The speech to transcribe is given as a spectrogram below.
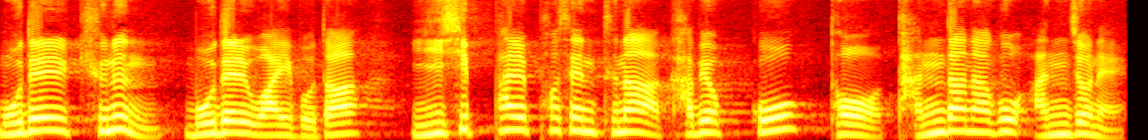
모델 Q는 모델 Y보다 28%나 가볍고 더 단단하고 안전해.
